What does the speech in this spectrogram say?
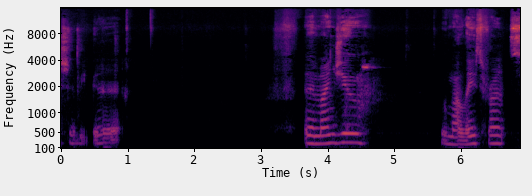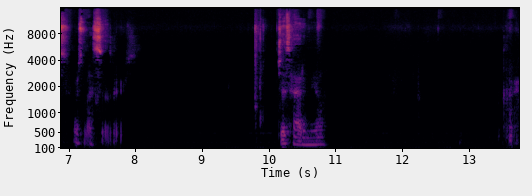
That should be good. And then mind you, with my lace fronts, where's my scissors? Just had them, y'all. Alright.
